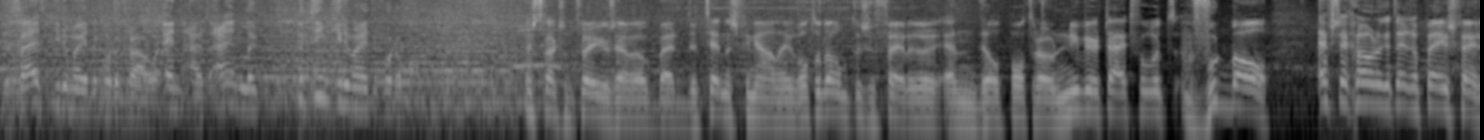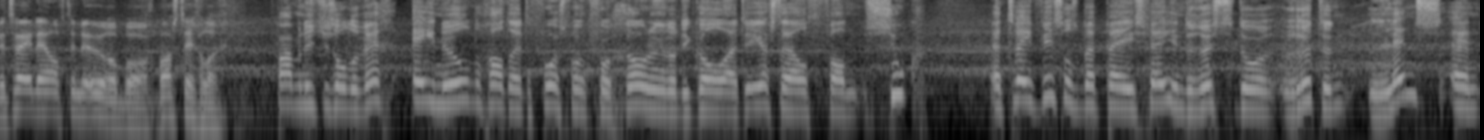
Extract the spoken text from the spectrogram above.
de 5 kilometer voor de vrouwen en uiteindelijk de 10 kilometer voor de mannen. En straks om twee uur zijn we ook bij de tennisfinale in Rotterdam... tussen Federer en Del Potro. Nu weer tijd voor het voetbal. FC Groningen tegen PSV, de tweede helft in de Euroborg. Bas Tegeler. Een paar minuutjes onderweg. 1-0. Nog altijd de voorsprong voor Groningen door die goal uit de eerste helft van Soek. En twee wissels bij PSV in de rust door Rutten, Lens en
